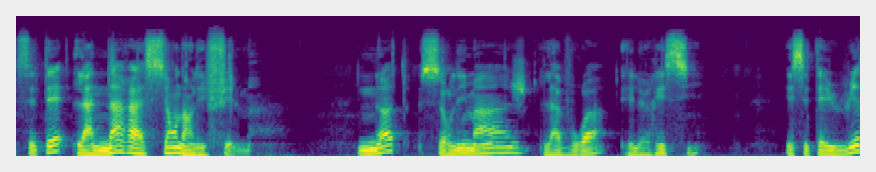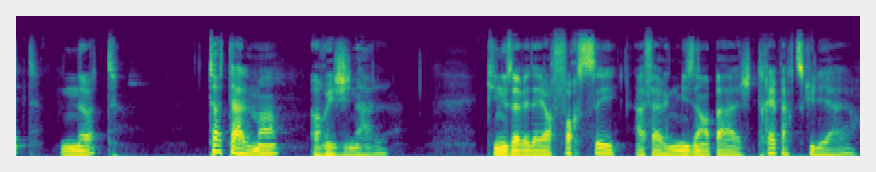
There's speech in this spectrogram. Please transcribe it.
c'était la narration dans les films. Note sur l'image, la voix et le récit. Et c'était huit notes totalement originales qui nous avaient d'ailleurs forcé à faire une mise en page très particulière,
